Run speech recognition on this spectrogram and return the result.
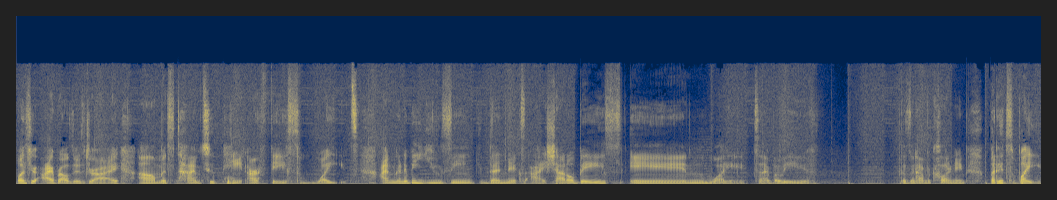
once your eyebrows is dry, um, it's time to paint our face white. I'm going to be using the NYX eyeshadow base in white, I believe. Doesn't have a color name, but it's white.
